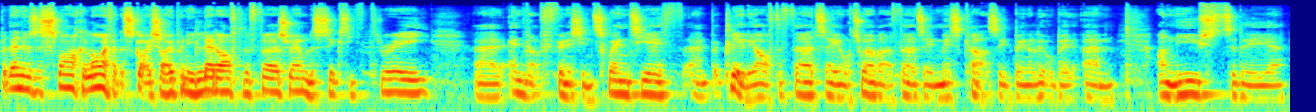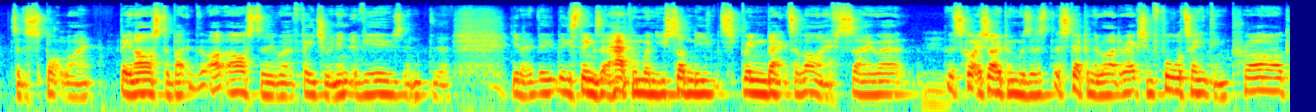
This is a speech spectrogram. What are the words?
But then there was a spark of life at the Scottish Open. He led after the first round with a 63. Uh, ended up finishing 20th, um, but clearly after 13 or 12 out of 13 missed cuts, he'd been a little bit um, unused to the uh, to the spotlight. Being asked about asked to uh, feature in interviews and uh, you know the, these things that happen when you suddenly spring back to life. So uh, the Scottish Open was a, a step in the right direction. 14th in Prague,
